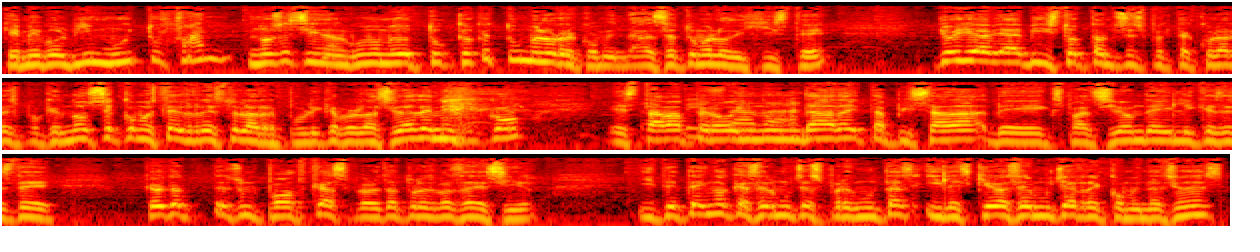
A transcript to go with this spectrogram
que me volví muy tu fan. No sé si en algún momento tú, creo que tú me lo recomendaste, tú me lo dijiste. Yo ya había visto tantos espectaculares, porque no sé cómo está el resto de la República, pero la Ciudad de México estaba pero inundada y tapizada de expansión Daily, que es este, creo que es un podcast, pero ahorita tú les vas a decir. Y te tengo que hacer muchas preguntas y les quiero hacer muchas recomendaciones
